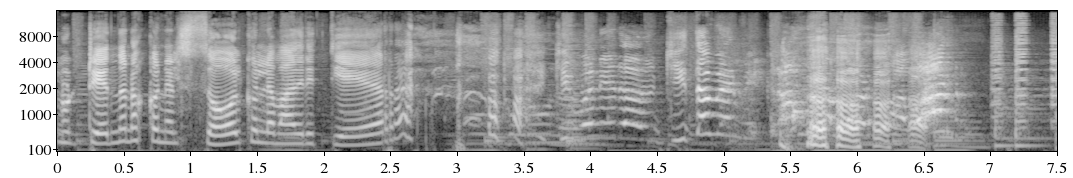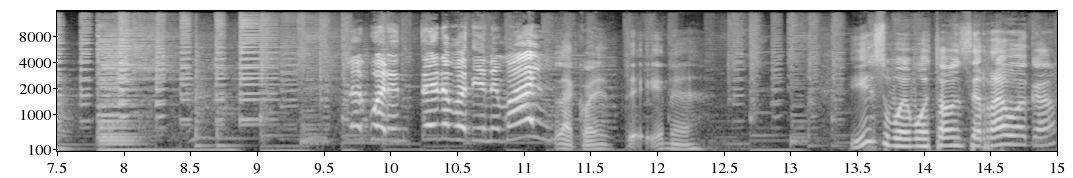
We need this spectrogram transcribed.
nutriéndonos con el sol, con la madre tierra. ¡Qué manera! ¡Quítame el micrófono, por favor! La cuarentena me tiene mal. La cuarentena. Y eso, pues hemos estado encerrados acá.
